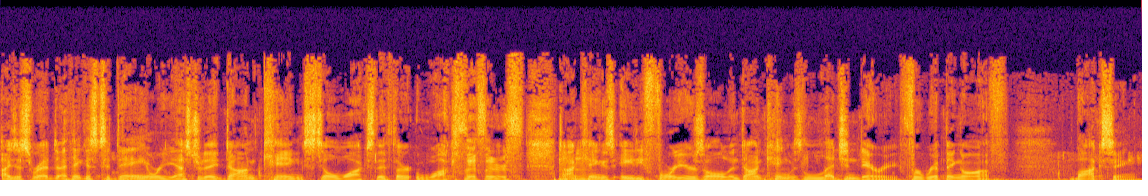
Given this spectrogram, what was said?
I just read. I think it's today or yesterday. Don King still walks the earth. Walk the earth. Don King is 84 years old, and Don King was legendary for ripping off boxing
